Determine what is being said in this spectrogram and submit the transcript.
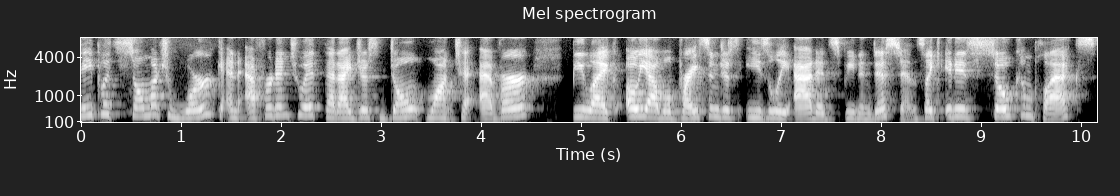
They put so much work and effort into it that I just don't want to ever be like, "Oh yeah, well Bryson just easily added speed and distance." Like it is so complex.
